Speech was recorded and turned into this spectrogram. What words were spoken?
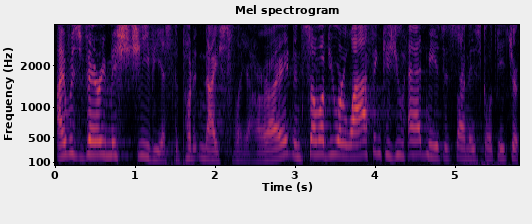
I was very mischievous, to put it nicely, all right? And some of you are laughing because you had me as a Sunday school teacher.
